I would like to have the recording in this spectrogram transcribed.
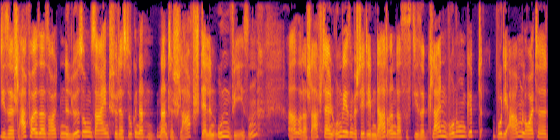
Diese Schlafhäuser sollten eine Lösung sein für das sogenannte Schlafstellenunwesen. Also das Schlafstellenunwesen besteht eben darin, dass es diese kleinen Wohnungen gibt, wo die armen Leute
